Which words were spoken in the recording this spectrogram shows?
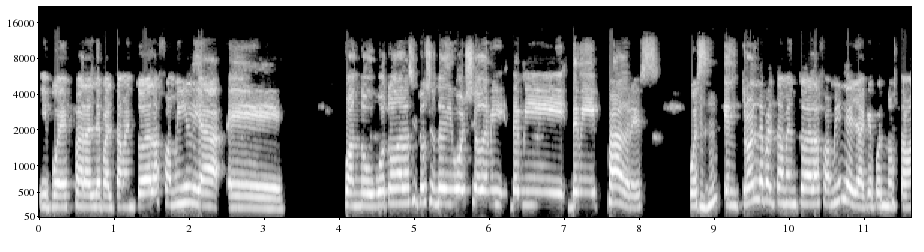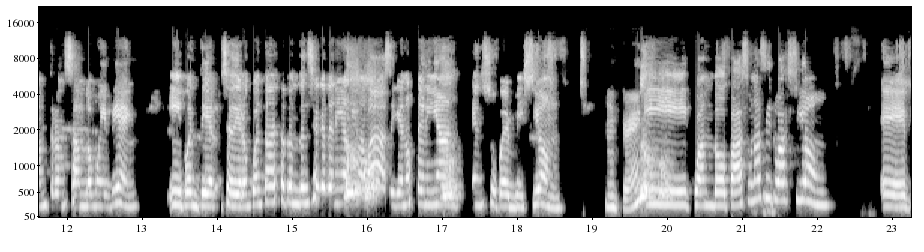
Y pues para el departamento de la familia, eh, cuando hubo toda la situación de divorcio de, mi, de, mi, de mis padres, pues entró el departamento de la familia, ya que pues no estaban transando muy bien. Y pues se dieron cuenta de esta tendencia que tenía mi mamá, así que nos tenían en supervisión. Y cuando pasa una situación eh,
